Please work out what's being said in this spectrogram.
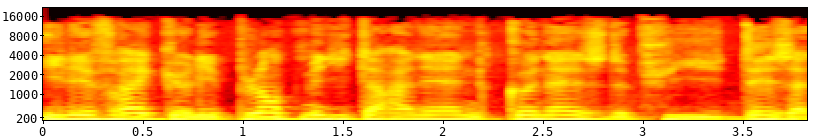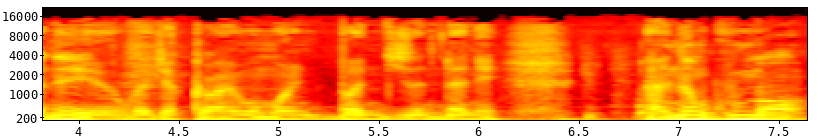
Il est vrai que les plantes méditerranéennes connaissent depuis des années, on va dire quand même au moins une bonne dizaine d'années, un engouement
